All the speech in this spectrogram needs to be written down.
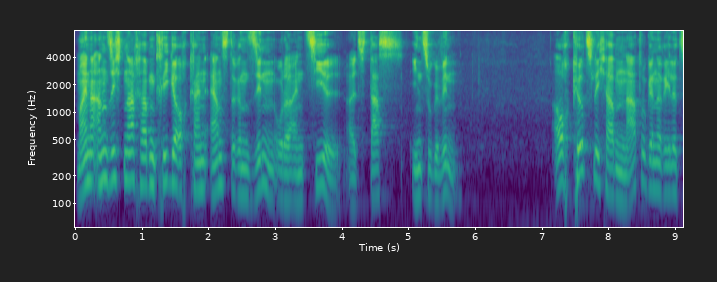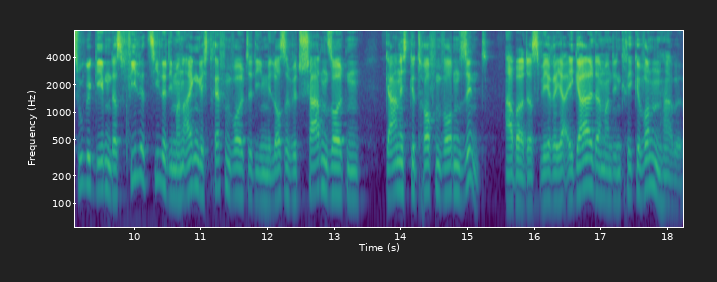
Meiner Ansicht nach haben Kriege auch keinen ernsteren Sinn oder ein Ziel als das, ihn zu gewinnen. Auch kürzlich haben NATO-Generäle zugegeben, dass viele Ziele, die man eigentlich treffen wollte, die Milosevic schaden sollten, gar nicht getroffen worden sind. Aber das wäre ja egal, da man den Krieg gewonnen habe.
